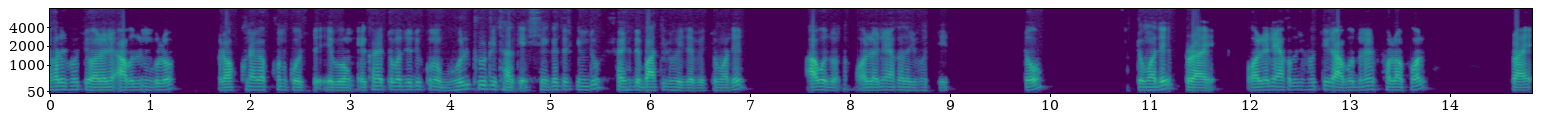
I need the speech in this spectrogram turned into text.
একাদশ ভর্তি অনলাইনে আবেদনগুলো রক্ষণাবেক্ষণ করছে এবং এখানে তোমার যদি কোনো ভুল ত্রুটি থাকে, সেক্ষেত্রে কিন্তু সাথে সাথে বাতিল হয়ে যাবে তোমাদের আবেদন অনলাইনে একাদশ ভর্তির। তো তোমাদের প্রায় অনলাইনে একাদশ ভর্তির আবেদনের ফলাফল প্রায়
